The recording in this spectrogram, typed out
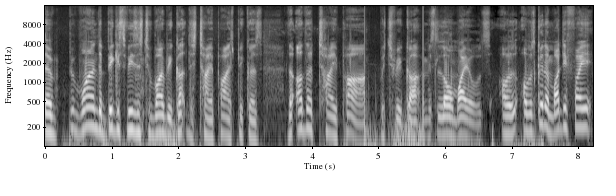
the one of the biggest reasons to why we got this Type R is because the other Type R which we got is low miles I was, I was gonna modify it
